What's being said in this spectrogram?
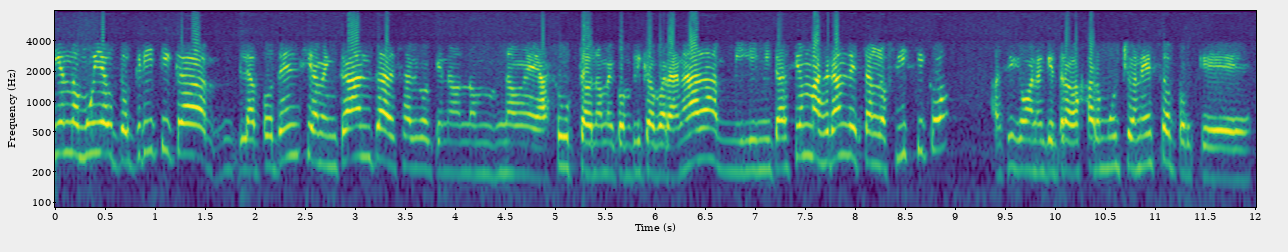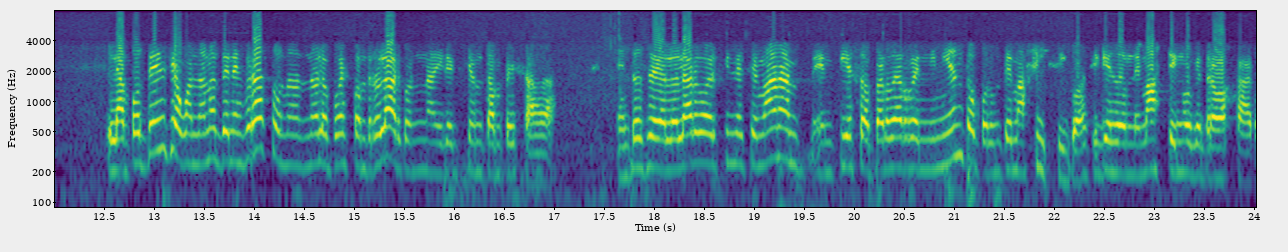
siendo muy autocrítica, la potencia me encanta, es algo que no, no, no me asusta o no me complica para nada. Mi limitación más grande está en lo físico, así que bueno, hay que trabajar mucho en eso porque la potencia cuando no tenés brazos no, no lo puedes controlar con una dirección tan pesada. Entonces a lo largo del fin de semana em- empiezo a perder rendimiento por un tema físico, así que es donde más tengo que trabajar.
